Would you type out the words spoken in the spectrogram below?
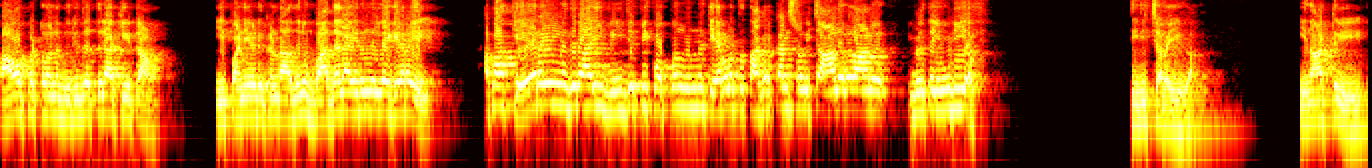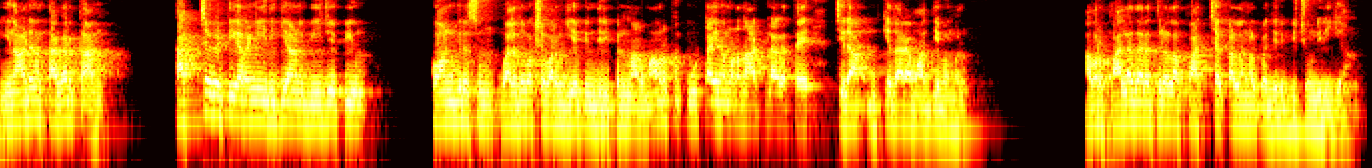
പാവപ്പെട്ടവനെ ദുരിതത്തിലാക്കിയിട്ടാണോ? ഈ പണിയെടുക്കേണ്ട അതിന് ബദലായിരുന്നില്ലേ കേരളയിൽ? അപ്പൊ ആ കേരളത്തിനെതിരായി ബി ജെ പിക്കൊപ്പം നിന്ന് കേരളത്തെ തകർക്കാൻ ശ്രമിച്ച ആളുകളാണ് ഇവിടുത്തെ യു ഡി എഫ്. തിരിച്ചറിയുക. ഈ നാട്ടിൽ ഈ നാടിനെ തകർക്കാൻ കച്ചകെട്ടി ഇറങ്ങിയിരിക്കുകയാണ് ബി ജെ പിയും കോൺഗ്രസും വലതുപക്ഷ വർഗീയ പിന്തിരിപ്പന്മാരും. അവർക്ക് കൂട്ടായി നമ്മുടെ നാട്ടിലകത്തെ ചില മുഖ്യധാര മാധ്യമങ്ങളും. അവർ പലതരത്തിലുള്ള പച്ചക്കള്ളങ്ങൾ പ്രചരിപ്പിച്ചുകൊണ്ടിരിക്കുകയാണ്.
